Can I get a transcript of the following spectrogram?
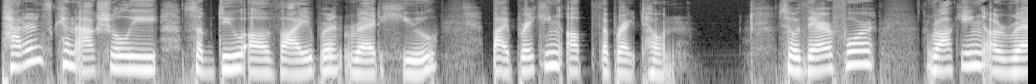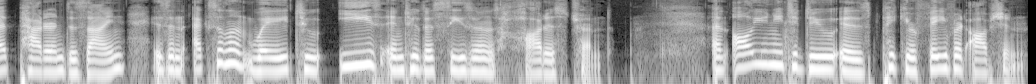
patterns can actually subdue a vibrant red hue by breaking up the bright tone. So therefore, Rocking a red pattern design is an excellent way to ease into the season's hottest trend. And all you need to do is pick your favorite option.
